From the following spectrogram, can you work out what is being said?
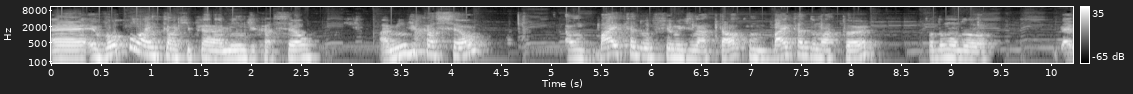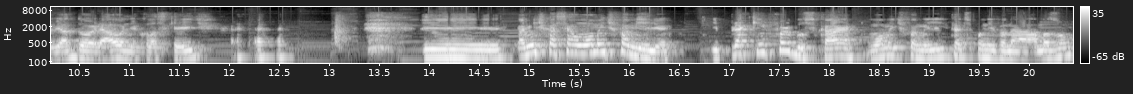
É, eu vou pular então aqui para minha indicação. A minha indicação é um baita de um filme de Natal com um baita de um ator. Todo mundo deve adorar o Nicolas Cage. e a minha indicação é Um Homem de Família. E para quem for buscar, Um Homem de Família está disponível na Amazon,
